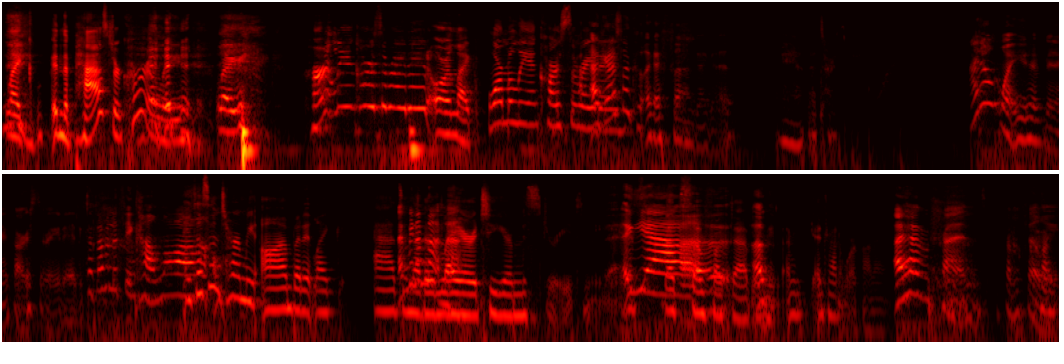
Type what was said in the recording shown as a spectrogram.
like in the past or currently, like currently incarcerated or like formerly incarcerated. I guess like like a thug. I guess man, that turns me on. I don't want you to have been incarcerated because I'm gonna think how long. It doesn't turn me on, but it like adds I mean, another not layer to your mystery to me. Uh, It's- yeah, that's so fucked up. I'm. I'm, I'm trying to work on it. I have a friend from Philly.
